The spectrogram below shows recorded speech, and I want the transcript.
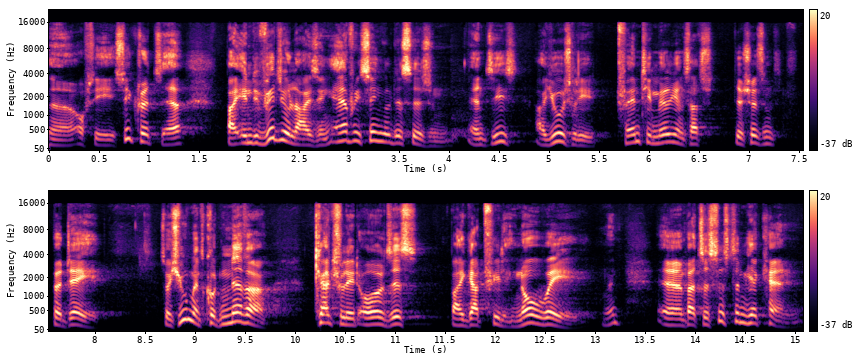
uh, of the secrets there, by individualizing every single decision, and these are usually 20 million such decisions per day. So humans could never calculate all this by gut feeling, no way. Right? Uh, but the system here can.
